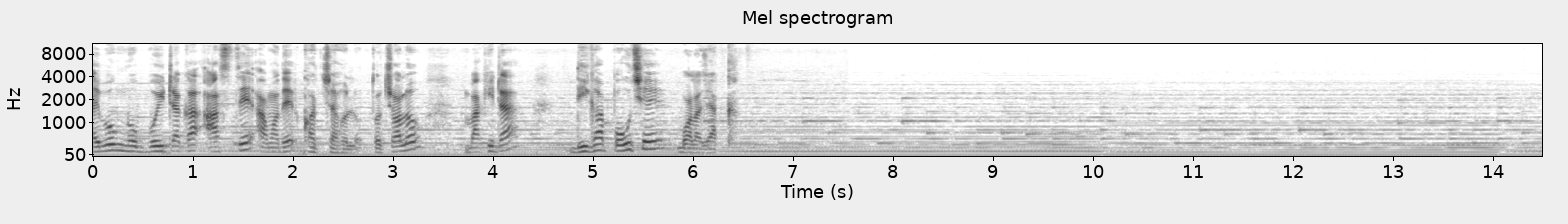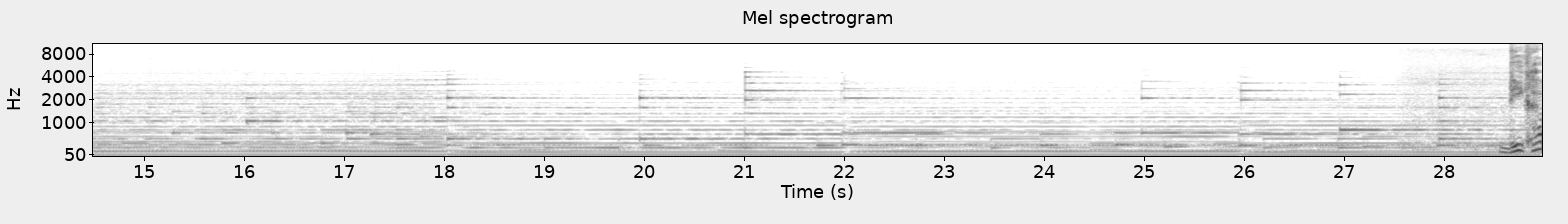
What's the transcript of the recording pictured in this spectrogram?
এবং নব্বই টাকা আসতে আমাদের খরচা হলো। তো চলো, বাকিটা দীঘা পৌঁছে বলা যাক। দীঘা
